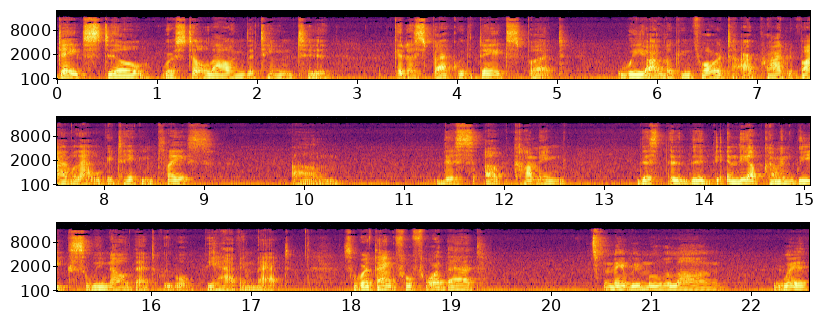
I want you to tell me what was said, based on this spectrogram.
dates still, we're still allowing the team to get us back with dates, but we are looking forward to our Pride Revival that will be taking place um, this upcoming this the, the, in the upcoming weeks. We know that we will be having that, so we're thankful for that. May we move along with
